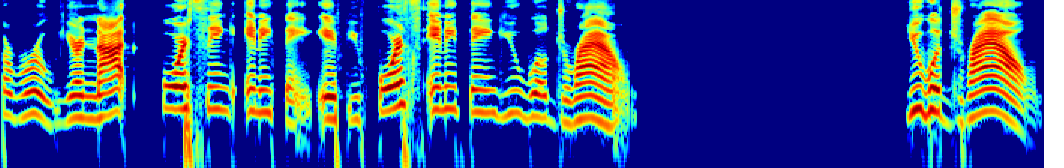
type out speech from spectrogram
through. You're not forcing anything. If you force anything, you will drown. You will drown.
